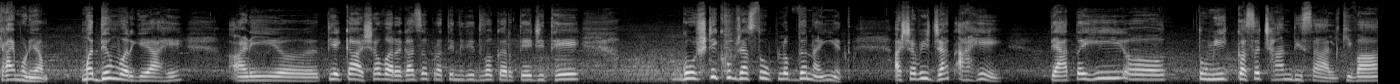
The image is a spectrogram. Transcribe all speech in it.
काय म्हणूया मध्यमवर्गीय आहे. आणि ती एका अशा वर्गाचं प्रतिनिधित्व करते जिथे गोष्टी खूप जास्त उपलब्ध नाही आहेत अशा वेळी ज्यात आहे त्यातही तुम्ही कसं छान दिसाल किंवा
